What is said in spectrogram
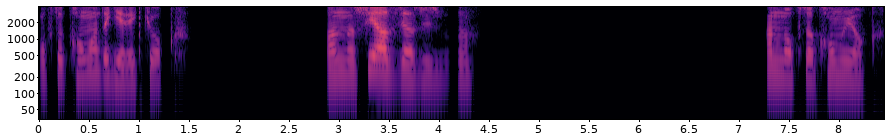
Nokta com'a da gerek yok. Lan nasıl yazacağız biz bunu? Lan nokta com'u yok.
